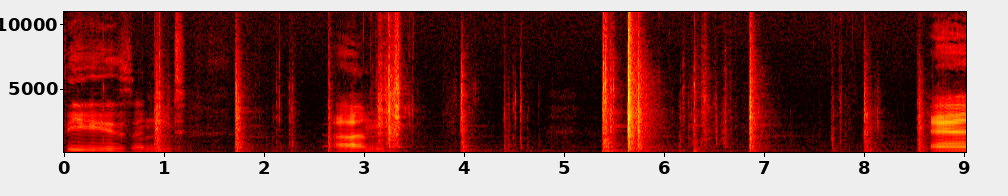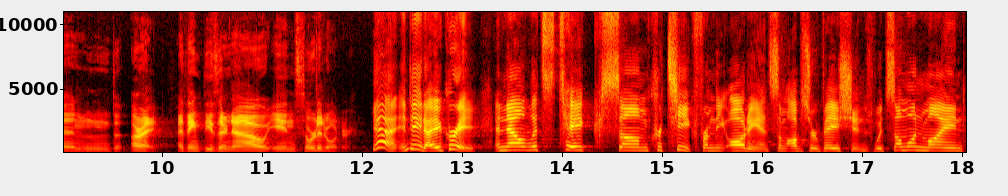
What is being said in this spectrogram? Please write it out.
these and um, And all right, I think these are now in sorted order. Yeah, indeed, I agree. And now let's take some critique from the audience, some observations. Would someone mind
